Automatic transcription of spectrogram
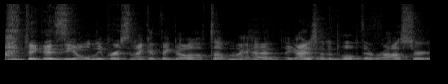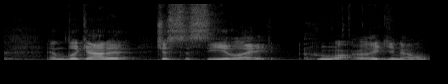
I think that's the only person I could think of off the top of my head. Like I just had to pull up their roster and look at it just to see like who are like you know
